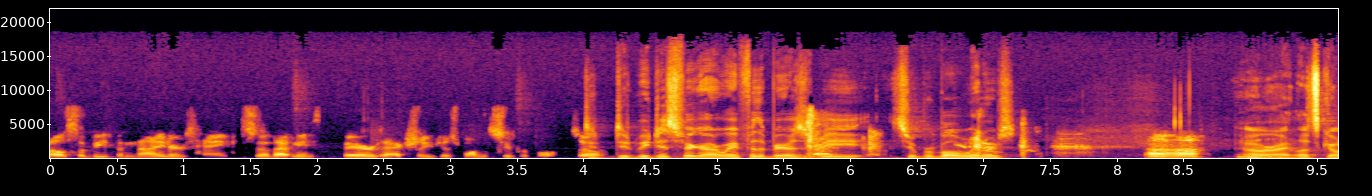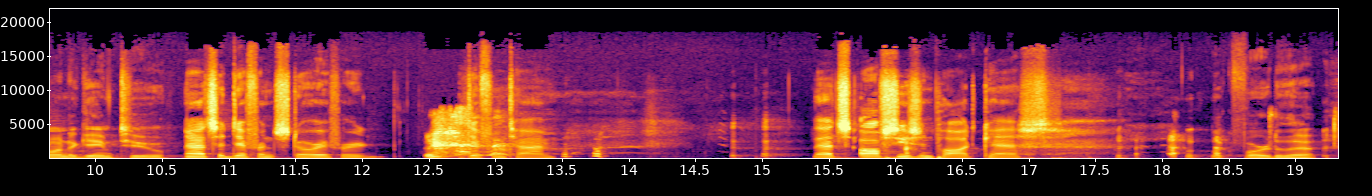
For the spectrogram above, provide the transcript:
also beat the Niners, Hank. So that means the Bears actually just won the Super Bowl. So, Did, did we just figure out a way for the Bears to be Super Bowl winners? uh huh. All right, let's go on to game two. That's a different story for different time. That's off-season podcast. Look forward to that.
